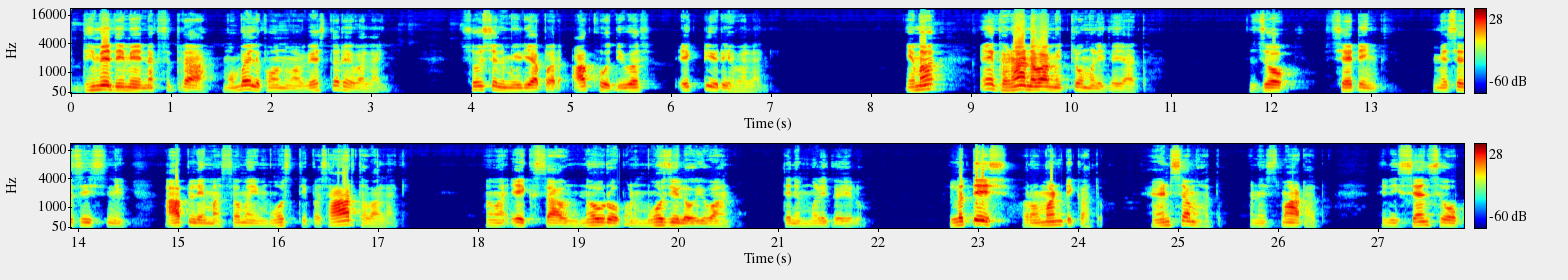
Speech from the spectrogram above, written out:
ધીમે ધીમે નક્ષત્રા મોબાઈલ ફોનમાં વ્યસ્ત રહેવા લાગી. સોશિયલ મીડિયા પર આખો દિવસ એક્ટિવ રહેવા લાગી. એમાં એ ઘણા નવા મિત્રો મળી ગયા હતા. જોક સેટિંગ મેસેજીસની આપલેમાં સમય મોજથી પસાર થવા લાગી આમાં એક સાવ નવરો પણ મોજીલો યુવાન તેને મળી ગયેલો. લતેશ રોમાન્ટિક હતો હેન્ડસમ હતો અને સ્માર્ટ હતો. એની સેન્સ ઓફ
